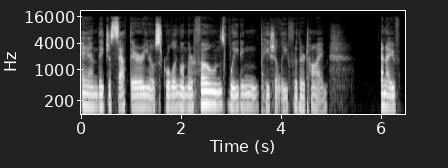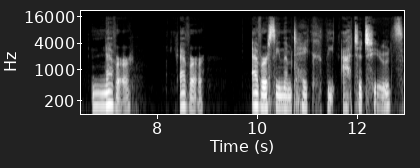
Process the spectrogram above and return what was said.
and they just sat there, you know, scrolling on their phones, waiting patiently for their time. And I've never, ever, ever seen them take the attitudes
